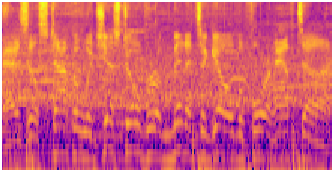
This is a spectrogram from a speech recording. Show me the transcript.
as they'll stop it with just over a minute to go before halftime.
